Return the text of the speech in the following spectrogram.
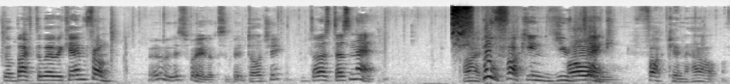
Go back the way we came from. Ooh, this way looks a bit dodgy. It does, doesn't it? Right. Who fucking you oh, dick? fucking hell.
